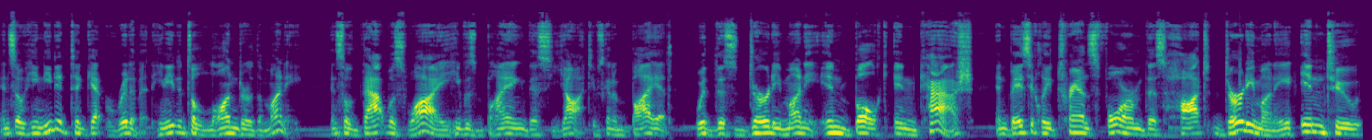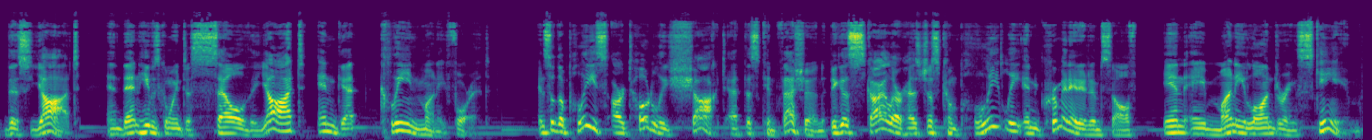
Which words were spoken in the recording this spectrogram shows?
And so he needed to get rid of it. He needed to launder the money. And so that was why he was buying this yacht. He was going to buy it with this dirty money in bulk in cash and basically transform this hot, dirty money into this yacht. And then he was going to sell the yacht and get clean money for it. And so the police are totally shocked at this confession because Skylar has just completely incriminated himself in a money laundering scheme.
